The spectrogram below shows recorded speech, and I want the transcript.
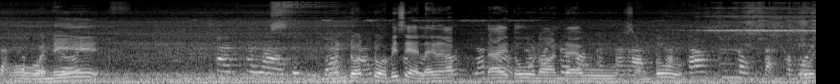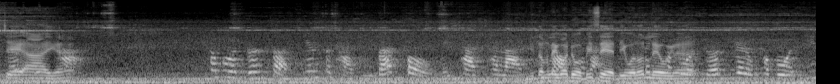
จากขบวนรถมันรถด่วนพิเศษเลยนะครับได้ตู้นอนแดวูสองตู้ตู้เจไอีกนะฮะ ขบวนรถจอดเทียบสถานีบ้านโป่งในชานชาลานี่ต้องเรียกว่าด่วนพิเศษดีกว่ารถเร็วอีกนะขบวนรถเร็วขบวนที่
